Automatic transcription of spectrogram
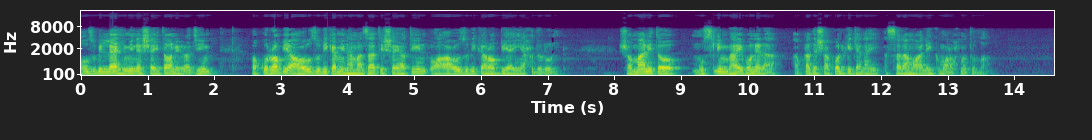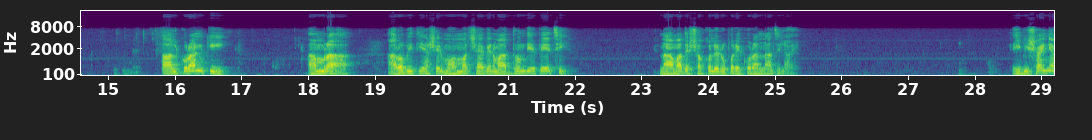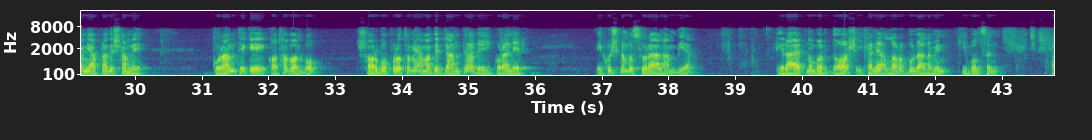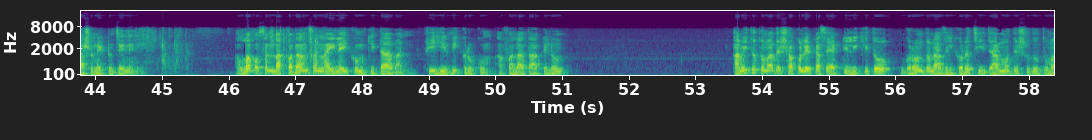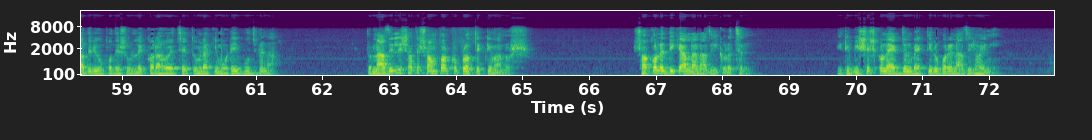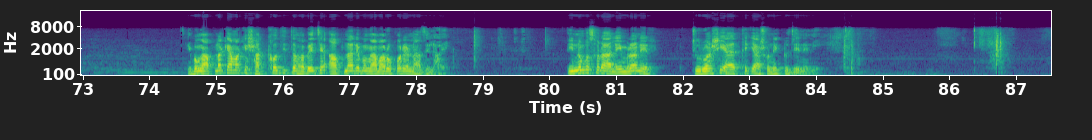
আউজবিল্লাহিমিনা শৈতানির রাজিম। অকুর রব্বি আউজুবিকা মিন হামাজাতি শয়াতিন ও আউজুবিকা রব্বিয়া ইয়াহদুরুন। সম্মানিত মুসলিম ভাই বোনেরা, আপনাদের সকলকে জানাই আসসালামু আলাইকুম রহমতুল্লাহ। আল কোরআন কি? আমরা আরব ইতিহাসের মোহাম্মদ সাহেবের মাধ্যম দিয়ে পেয়েছি? না আমাদের সকলের উপরে কোরআন নাজিল হয়? এই বিষয় নিয়ে আমি আপনাদের সামনে কোরআন থেকে কথা বলব। সর্বপ্রথমে আমাদের জানতে হবে এই কোরআনের একুশ নম্বর সোরা আল আম্বিয়া এর আয়াত নম্বর দশ। এখানে আল্লাহ রব্বুল আলমিন কি বলছেন, আসুন একটু জেনে নিই। আল্লাহ বলছেন লাকদানসাল্লা ইলাইকুম কিতাবান ফিহি দিকরুকুম আফালা তাকিলুন? আমি তো তোমাদের সকলের কাছে একটি লিখিত গ্রন্থ নাজিল করেছি, যার মধ্যে শুধু তোমাদেরই উপদেশ উল্লেখ করা হয়েছে, তোমরা কি মোটেই বুঝবে না? তো নাজিলের সাথে সম্পর্ক প্রত্যেকটি মানুষ। সকলের দিকে আল্লাহ নাজিল করেছেন। এটি বিশেষ কোনো একজন ব্যক্তির উপরে নাজিল হয়নি। এবং আপনাকে আমাকে সাক্ষ্য দিতে হবে যে আপনার এবং আমার উপরে নাজিল হয়। তিন নম্বর সোরা আল ইমরানের চুরাশি আয়াত থেকে আসুন, একটু জেনে নিই।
